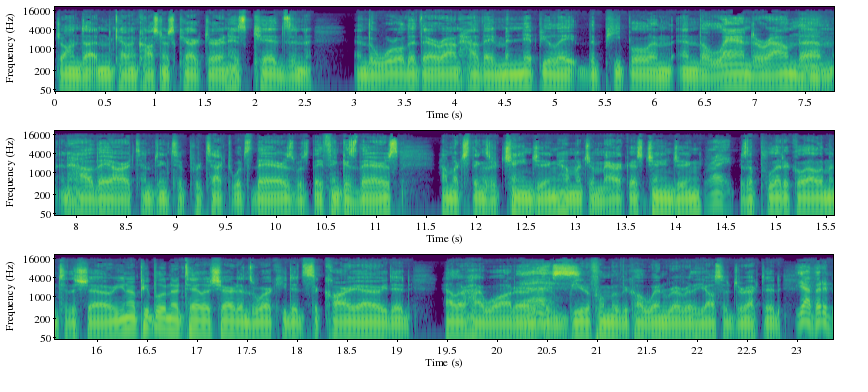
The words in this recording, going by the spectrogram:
John Dutton, Kevin Costner's character, and his kids, and and the world that they're around, how they manipulate the people and and the land around them, and how they are attempting to protect what's theirs, what they think is theirs. How much things are changing, how much America is changing. Right. There's a political element to the show. You know, people who know Taylor Sheridan's work, he did Sicario, he did Hell or High Water. Yes. a beautiful movie called Wind River. that He also directed Yeah, but it.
